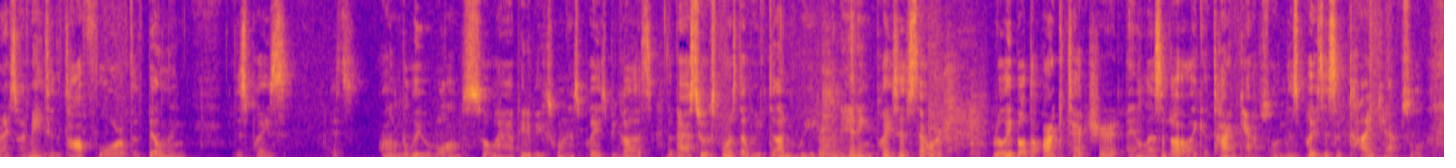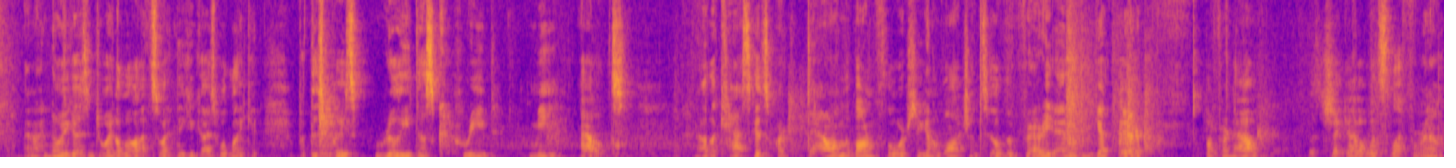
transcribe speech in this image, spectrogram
Alright, so I made it to the top floor of the building. This place, it's unbelievable. I'm so happy to be exploring this place because the past two explores that we've done, we've been hitting places that were really about the architecture and less about like a time capsule. And this place is a time capsule. And I know you guys enjoy it a lot, so I think you guys will like it. But this place really does creep me out. Now the caskets are down on the bottom floor, so you're gonna watch until the very end when we get there. But for now, let's check out what's left around.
